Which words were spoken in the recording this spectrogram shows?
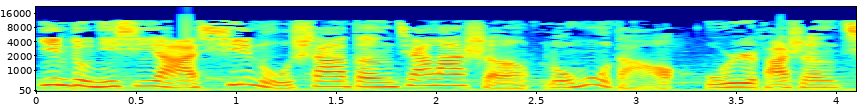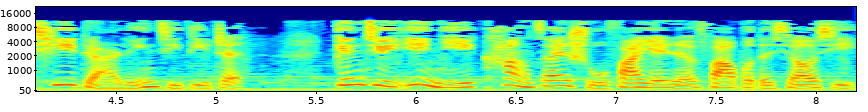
印度尼西亚西努沙登加拉省龙目岛五日发生7.0级地震。根据印尼抗灾署发言人发布的消息，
